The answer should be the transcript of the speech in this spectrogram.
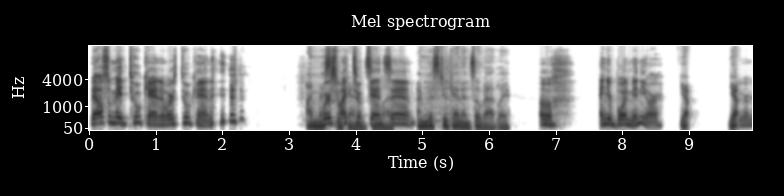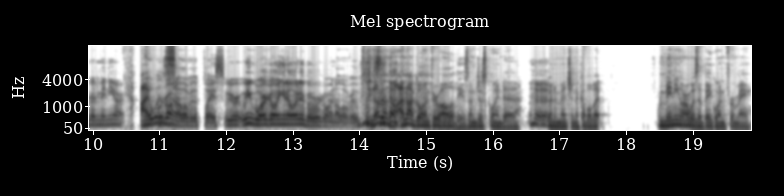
they also made Toucan, and where's Toucan? I miss where's my Toucannon so Toucan. Sam? I miss Toucannon so badly. Ugh. And your boy Minior. Yep. Yep. You remember Minior? I was. We're going all over the place. We were we were going in order, but we're going all over the place. no, no, no. I'm not going through all of these. I'm just going to going to mention a couple, but Minior was a big one for me.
